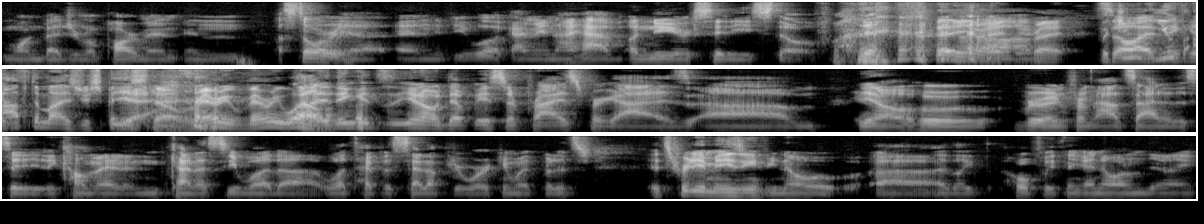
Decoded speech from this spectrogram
one bedroom apartment in Astoria, and if you look, I mean, I have a New York City stove. Yeah, right, Um, right. But so you, you've optimized your space Yeah. though, very, very well. I think it's you know definitely a surprise for guys, um, you know, who brewing from outside of the city to come in and kind of see what uh, what type of setup you're working with. But it's it's pretty amazing if you know. Uh, I'd like hopefully think I know what I'm doing.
